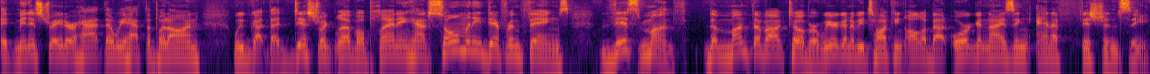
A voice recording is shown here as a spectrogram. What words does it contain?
administrator hat that we have to put on. We've got that district level planning hat, so many different things. This month, the month of October, we are going to be talking all about organizing and efficiency.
